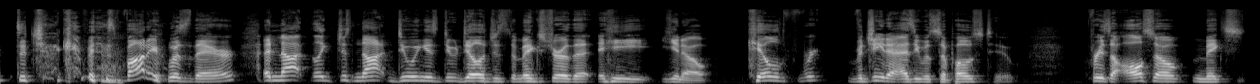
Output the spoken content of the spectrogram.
to check if his body was there and not like just not doing his due diligence to make sure that he, you know, killed Vegeta as he was supposed to. Frieza also makes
